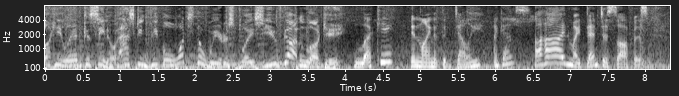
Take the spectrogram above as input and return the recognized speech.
Lucky Land Casino asking people, "What's the weirdest place you've gotten lucky?" Lucky in line at the deli, I guess. Aha, in my dentist's office.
